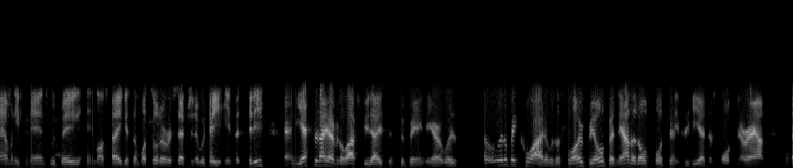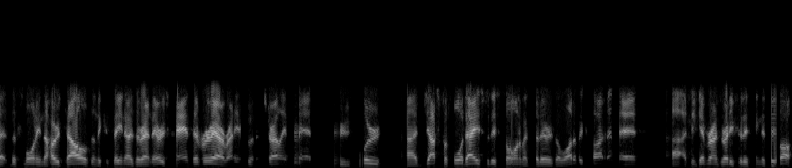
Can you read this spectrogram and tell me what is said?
how many fans would be in Las Vegas and what sort of reception it would be in the city. And yesterday, over the last few days since we've been here, it was a little bit quiet. It was a slow build, but now that all four teams are here, just walking around this morning, the hotels and the casinos around there is fans everywhere. I ran into an Australian fan who flew uh, just for four days for this tournament, so there is a lot of excitement and uh, I think everyone's ready for this thing to tip off.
